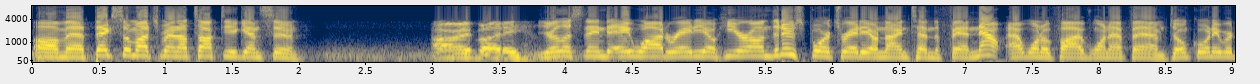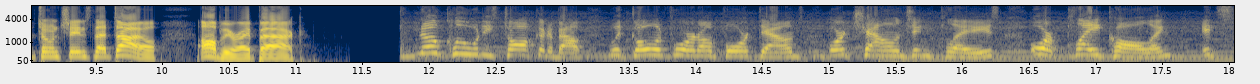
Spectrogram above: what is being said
oh man, thanks so much, man. I'll talk to you again soon. All right, buddy. You're listening to Awadd Radio here on the new Sports Radio 910 The Fan, now at 105.1 FM. Don't go anywhere, don't change that dial. I'll be right back. No clue what he's talking about with going for it on fourth downs or challenging plays or play calling. It's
